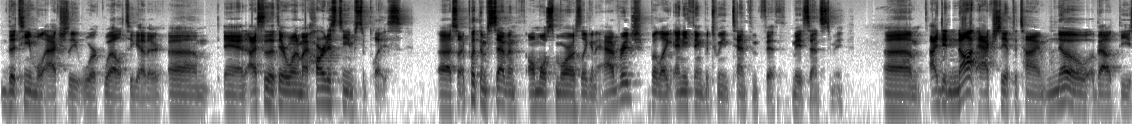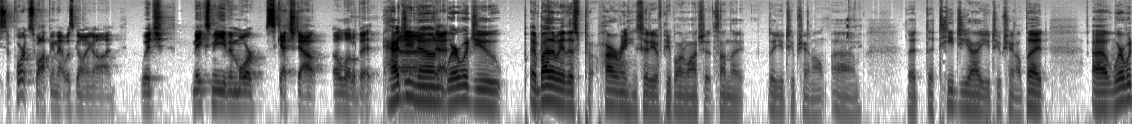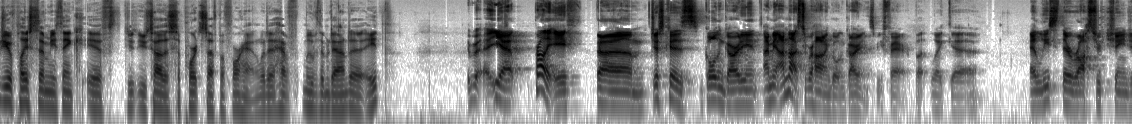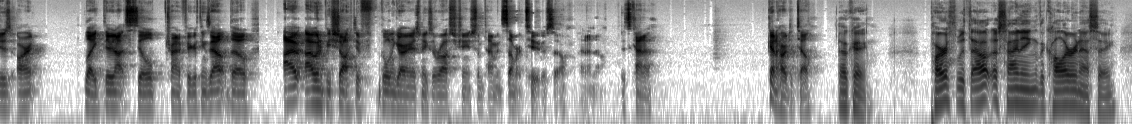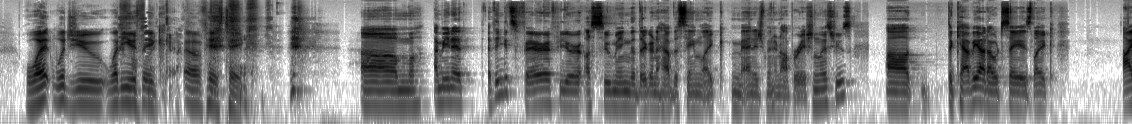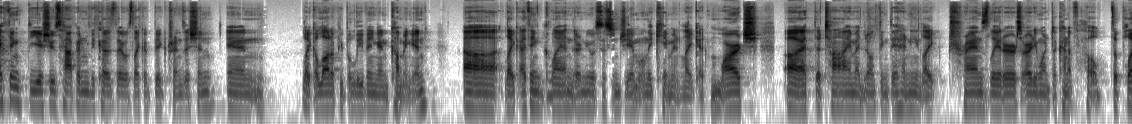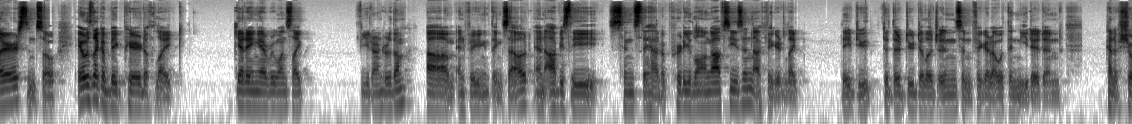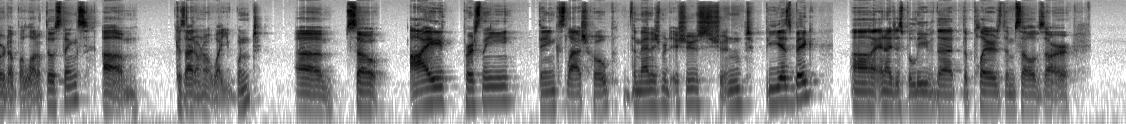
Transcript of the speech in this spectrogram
the team will actually work well together. Um, and I said that they're one of my hardest teams to place. Uh, so I put them seventh, almost more as like an average, but like anything between tenth and fifth made sense to me. Um, I did not actually at the time know about the support swapping that was going on, which makes me even more sketched out a little bit. Had you Um, known, that- where would you? And by the way, this power rankings video, if people want to watch it, it's on the, the YouTube channel, um, the the TGI YouTube channel. But uh, where would you have placed them? You think if you, you saw the support stuff beforehand, would it have moved them down to eighth? Yeah, probably eighth. Um, just because Golden Guardian. I mean, I'm not super hot on Golden Guardian to be fair, but like, uh, at least their roster changes aren't like they're not still trying to figure things out. Though, I, I wouldn't be shocked if Golden Guardian just makes a roster change sometime in summer too. So I don't know. It's kind of kind of hard to tell. Okay, Parth, without assigning the caller an essay, what would you? What do you think of his take? Um, I mean, it, I think it's fair if you're assuming that they're going to have the same like management and operational issues. Uh, the caveat I would say is like, I think the issues happened because there was like a big transition in like a lot of people leaving and coming in. Uh, like I think Glenn, their new assistant GM, only came in like at March. Uh, at the time, I don't think they had any like translators or anyone to kind of help the players, and so it was like a big period of like getting everyone's like feet under them um, and figuring things out. And obviously, since they had a pretty long off season, I figured like they do did their due diligence and figured out what they needed and kind of shored up a lot of those things. Um, because I don't know why you wouldn't. Um, so I personally think slash hope the management issues shouldn't be as big. Uh, and I just believe that the players themselves are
